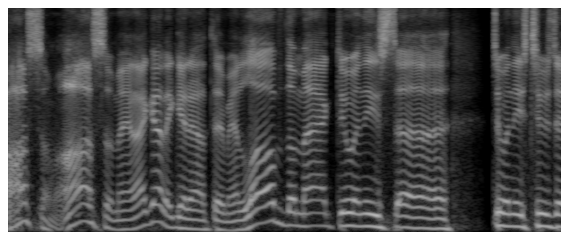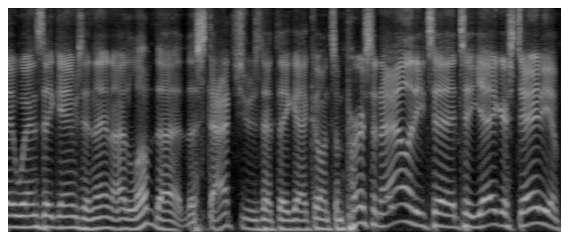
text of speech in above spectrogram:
Awesome, awesome, man! I got to get out there, man. Love the Mac doing these uh, doing these Tuesday, Wednesday games, and then I love the the statues that they got going. Some personality to to Yager Stadium,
